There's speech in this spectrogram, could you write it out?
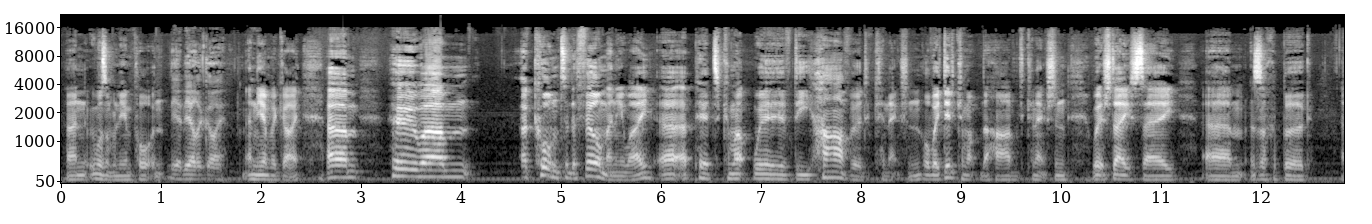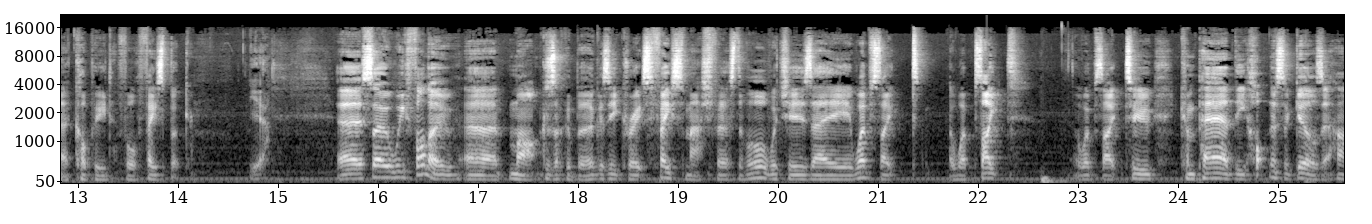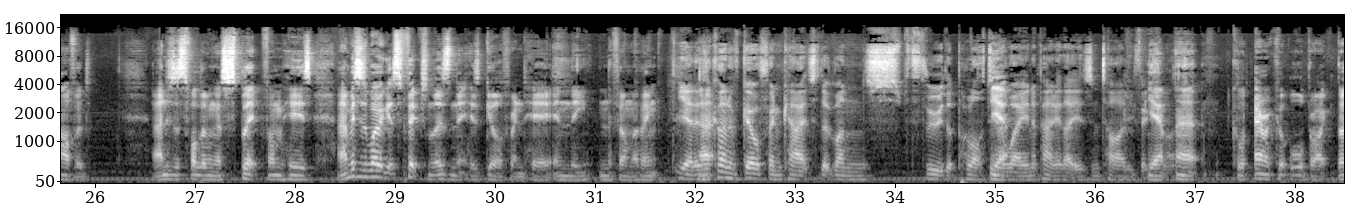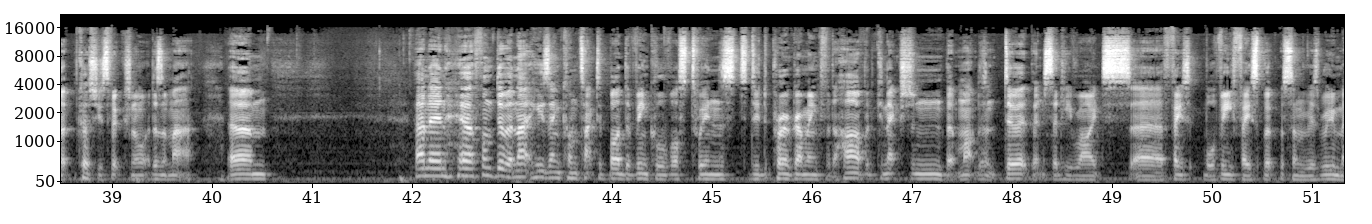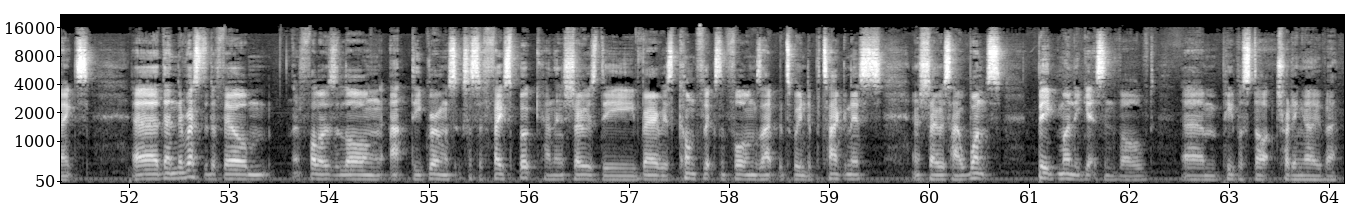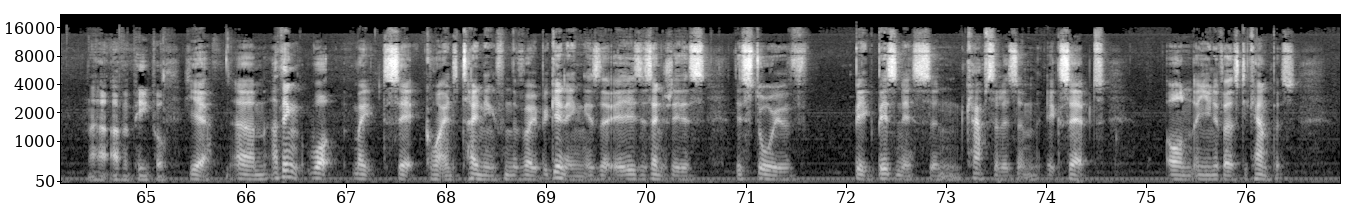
and it wasn't really important. Yeah, the other guy. and the other guy, um, who, um, according to the film anyway, uh, appeared to come up with the Harvard connection, or they did come up with the Harvard connection, which they say um, Zuckerberg uh, copied for Facebook. Yeah. Uh, so we follow uh, Mark Zuckerberg as he creates Facemash first of all, which is a website, a website, a website to compare the hotness of girls at Harvard. And this is following a split from his, and this is where it gets fictional, isn't it? His girlfriend here in the in the film, I think. Yeah, there's Uh, a kind of girlfriend character that runs through the plot in Yeah. a way, and apparently that is entirely Yeah, fictional. uh, called Erica Albright, but because she's fictional, it doesn't matter. Um, and then, uh, from doing that, he's then contacted by the Winklevoss twins to do the programming for the Harvard connection, but Mark doesn't do it, but instead he writes uh, face- well, V Facebook with some of his roommates. Uh, then the rest of the film follows along at the growing success of Facebook and then shows the various conflicts and fallings out between the protagonists and shows how once big money gets involved, um, people start treading over uh, other people. Yeah, um, I think what makes it quite entertaining from the very beginning is that it is essentially this this story of big business and capitalism, except on a university campus,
